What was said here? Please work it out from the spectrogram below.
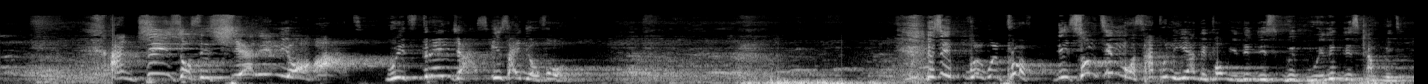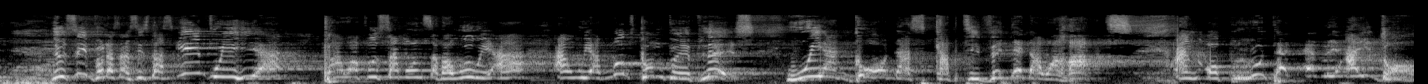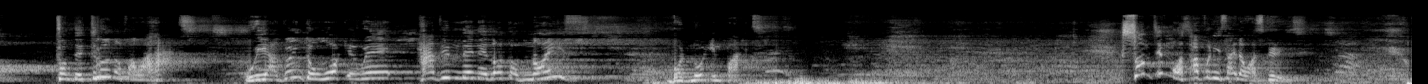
And Jesus is sharing your heart with strangers inside your phone. You see, well, well, Prof, something must happen here before we leave this we, we leave this camp meeting. You see, brothers and sisters, if we hear powerful sermons about who we are, and we have not come to a place where God has captivated our hearts and uprooted every idol from the throne of our hearts, we are going to walk away having made a lot of noise, but no impact. Something must happen inside our spirits.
